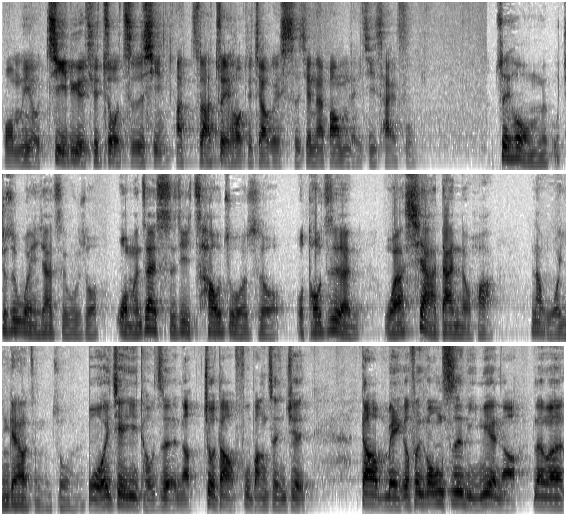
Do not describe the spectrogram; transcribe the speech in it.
我们有纪律的去做执行啊，那最后就交给时间来帮我们累积财富。最后我们就是问一下植物说，我们在实际操作的时候，我投资人我要下单的话，那我应该要怎么做呢？我会建议投资人呢，就到富邦证券。到每个分公司里面呢，那么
